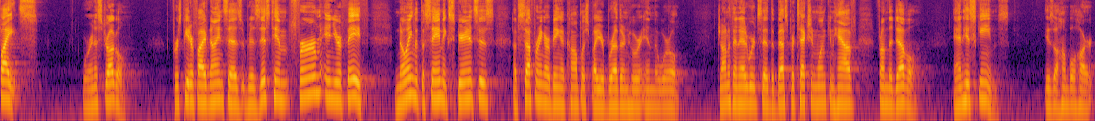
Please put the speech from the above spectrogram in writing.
fights. We're in a struggle. 1 Peter 5 9 says, Resist him firm in your faith, knowing that the same experiences of suffering are being accomplished by your brethren who are in the world. Jonathan Edwards said, The best protection one can have from the devil and his schemes is a humble heart.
